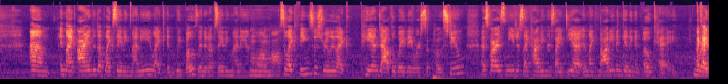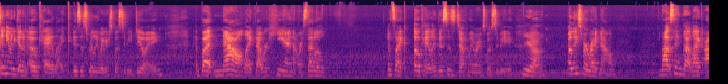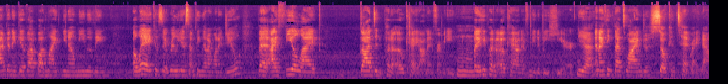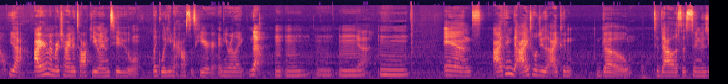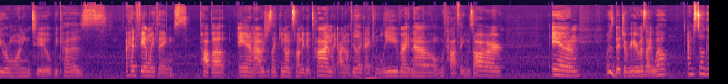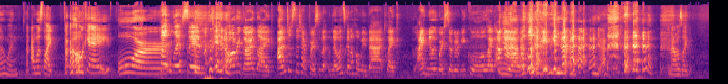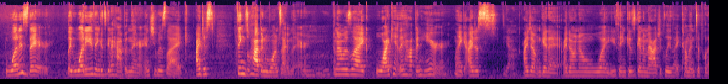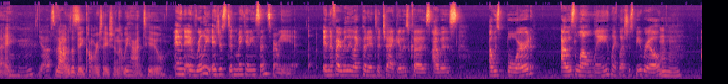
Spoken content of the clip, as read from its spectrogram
Um, and like I ended up like saving money, like and we both ended up saving money in the long Mhm. haul. So like things just really like panned out the way they were supposed to. As far as me just like having this idea and like not even getting an okay. Like I didn't even get an okay. Like, is this really what you're supposed to be doing? But now, like that we're here and that we're settled, it's like okay, like this is definitely where I'm supposed to be. Yeah. At least for right now. Not saying that like I'm gonna give up on like you know me moving away because it really is something that I want to do, but I feel like God didn't put an okay on it for me, Mhm. but He put an okay on it for me to be here. Yeah. And I think that's why I'm just so content right now. Yeah. I remember trying to talk you into like looking at houses here, and you were like, No. mm mm mm mm. Yeah. Mm. And I think that I told you that I couldn't go to Dallas as soon as you were wanting to because I had family things pop up and I was just like, you know, it's not a good time. Like I don't feel like I can leave right now with how things are. And this bitch over here was like, well, I'm still going. And I was like, okay. Or But listen, in all regard, like I'm just the type of person that no one's gonna hold me back. Like I know we're still gonna be cool. Like I'm Yeah, out. yeah, Like- yeah, And I was like, what is there? Like, what do you think is to happen there? And she was like, I just, things will happen once I'm there. Mm-hmm. And I was like, why can't they happen here? Like, I just, yeah. I don't get it. I don't know what you think is going to magically, like, come into play. Mm-hmm. Yeah. So that was a big conversation that we had, too. and it really it just didn't make any sense for me and if i really like put it into check it was because i was i was bored i was lonely like let's just be real hmm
